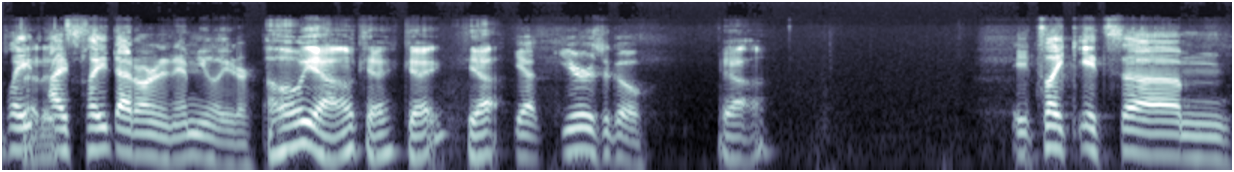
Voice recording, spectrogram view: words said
played. that I played that on an emulator. Oh yeah. Okay. Okay. Yeah. Yeah, years ago. Yeah. It's like it's um.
